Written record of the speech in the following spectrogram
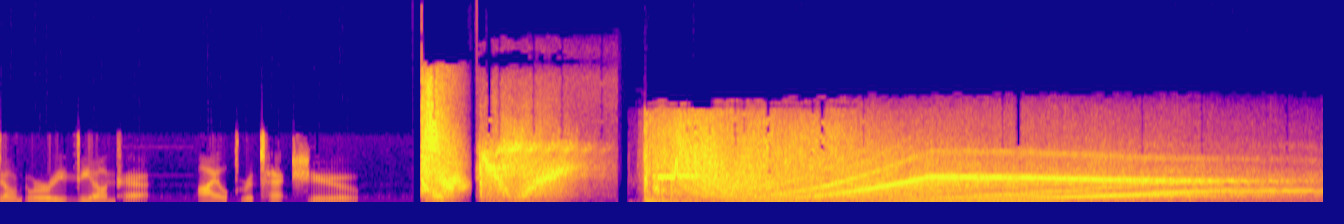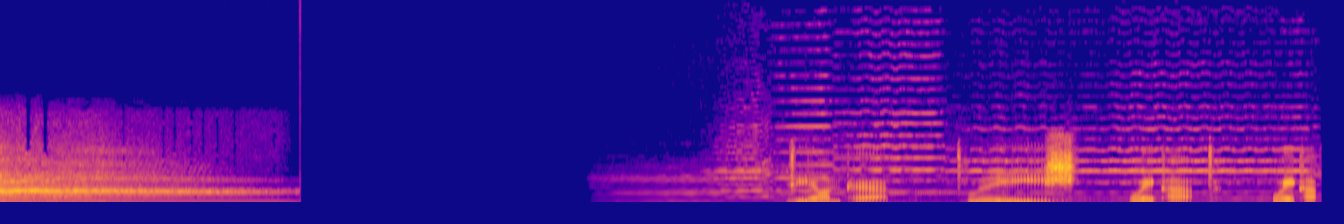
Don't worry, Bianca. I'll protect you. Bianca, please, wake up. Wake up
